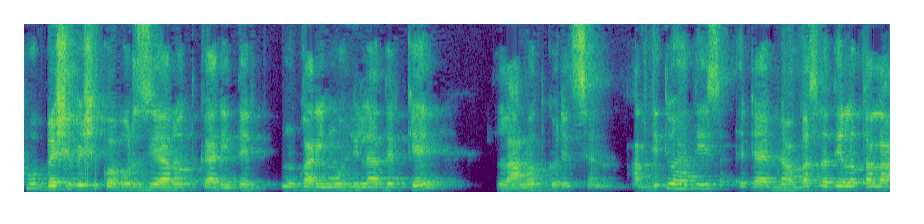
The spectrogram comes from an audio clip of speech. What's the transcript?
খুব বেশি বেশি কবর জিয়ারতকারীদের, মুকারি মহিলাদেরকে লানত করেছেন। আর দ্বিতীয় হাদিস, এটা ইবনে আব্বাস রাদিয়াল্লাহু তাআলা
